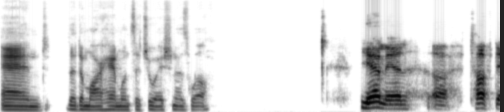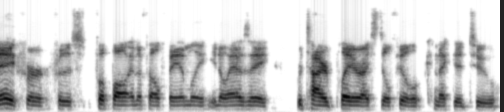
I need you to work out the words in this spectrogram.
and the Damar Hamlin situation as well. Yeah, man, uh, tough day for for this football NFL family. You know, as a retired player, I still feel connected to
